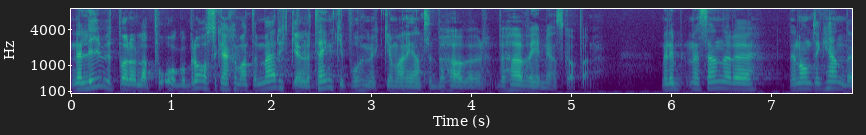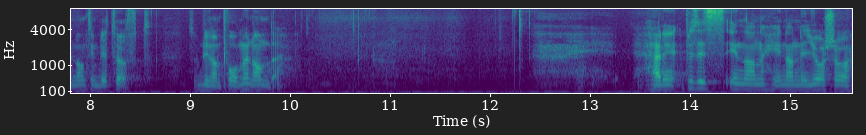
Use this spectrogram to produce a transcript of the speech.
när livet bara rullar på och går bra så kanske man inte märker eller tänker på hur mycket man egentligen behöver, behöver gemenskapen. Men, det, men sen när, det, när någonting händer, någonting blir tufft, så blir man påminn om det. Här, precis innan, innan nyår så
